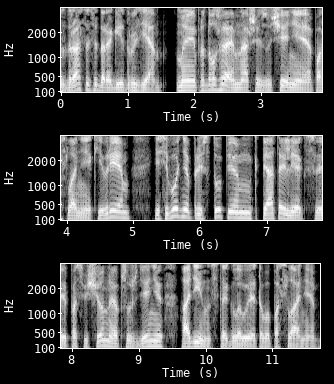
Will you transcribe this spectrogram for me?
Здравствуйте, дорогие друзья! Мы продолжаем наше изучение послания к евреям, и сегодня приступим к пятой лекции, посвященной обсуждению одиннадцатой главы этого послания.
